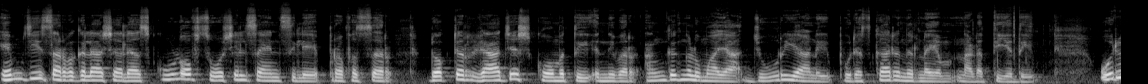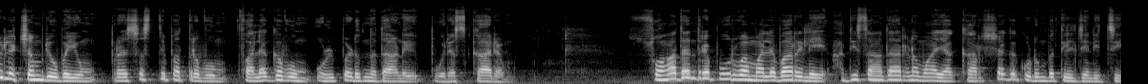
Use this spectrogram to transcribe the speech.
M G സർവകലാശാല സ്കൂൾ ഓഫ് സോഷ്യൽ സയൻസിലെ പ്രൊഫസർ ഡോക്ടർ രാജേഷ് കോമത്ത് എന്നിവർ അംഗങ്ങളുമായ ജൂറിയാണ് പുരസ്കാര നിർണയം നടത്തിയത്. ഒരു ലക്ഷം രൂപയും പ്രശസ്തി പത്രവും ഫലകവും ഉൾപ്പെടുന്നതാണ് പുരസ്കാരം. സ്വാതന്ത്ര്യപൂർവ മലബാറിലെ അതിസാധാരണമായ കർഷക കുടുംബത്തിൽ ജനിച്ച്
